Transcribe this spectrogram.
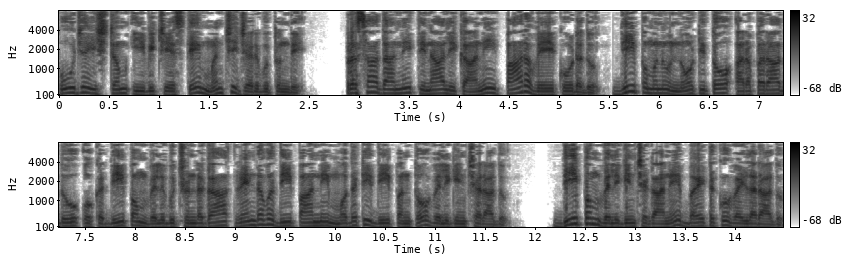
పూజ ఇష్టం ఇవి చేస్తే మంచి జరుగుతుంది. ప్రసాదాన్ని తినాలి కాని పారవేయకూడదు. దీపమును నోటితో అరపరాదు. ఒక దీపం వెలుగుచుండగా రెండవ దీపాన్ని మొదటి దీపంతో వెలిగించరాదు. దీపం వెలిగించగానే బయటకు వెళ్ళరాదు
